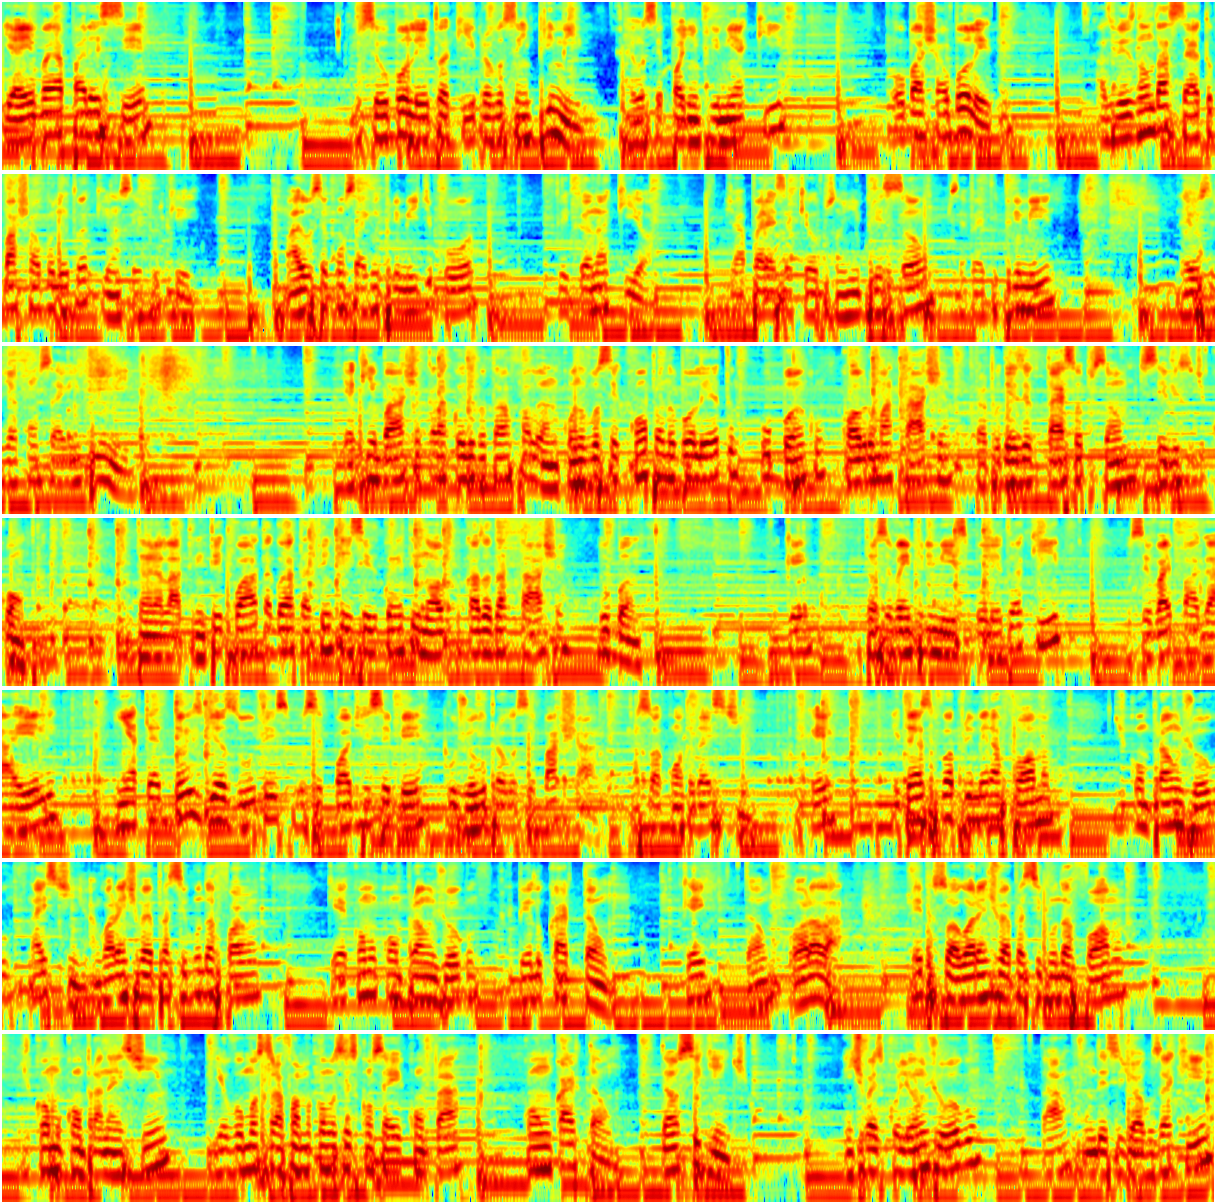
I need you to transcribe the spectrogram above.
E aí vai aparecer o seu boleto aqui para você imprimir. Aí você pode imprimir aqui ou baixar o boleto. Às vezes não dá certo baixar o boleto aqui, não sei porquê. Mas você consegue imprimir de boa clicando aqui, ó. Já aparece aqui a opção de impressão, você aperta imprimir, Aí você já consegue imprimir. E aqui embaixo aquela coisa que eu estava falando, quando você compra no boleto, o banco cobra uma taxa para poder executar essa opção de serviço de compra. Então era lá 34, agora está 36,49 por causa da taxa do banco. Ok? Então você vai imprimir esse boleto aqui, você vai pagar ele. Em até dois dias úteis você pode receber o jogo para você baixar na sua conta da Steam. Ok? Então essa foi a primeira forma de comprar um jogo na Steam. Agora a gente vai para a segunda forma que é como comprar um jogo pelo cartão, ok? Então, bora lá. Bem pessoal, agora a gente vai para a segunda forma de como comprar na Steam e eu vou mostrar a forma como vocês conseguem comprar com um cartão. Então é o seguinte, a gente vai escolher um jogo, tá? Um desses jogos aqui,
